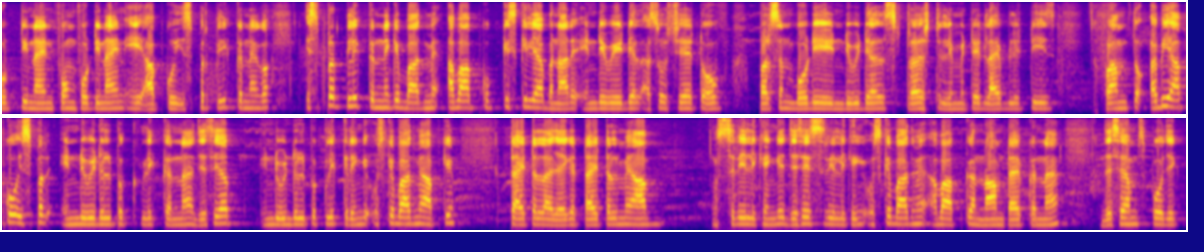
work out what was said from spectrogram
49 form 49 A आपको इस पर क्लिक करना होगा। इस पर क्लिक करने के बाद में अब आपको किसके लिए आप बना रहे individual associate of person body individuals trust limited liabilities firm तो अभी आपको इस पर इंडिविजुअल पर क्लिक करना है। जैसे आप इंडिविजुअल पर क्लिक करेंगे, उसके बाद में आपके टाइटल आ जाएगा। टाइटल में आप श्री लिखेंगे। जैसे श्री लिखेंगे, उसके बाद में अब आपका नाम टाइप करना है। जैसे हम सपोज़ एक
